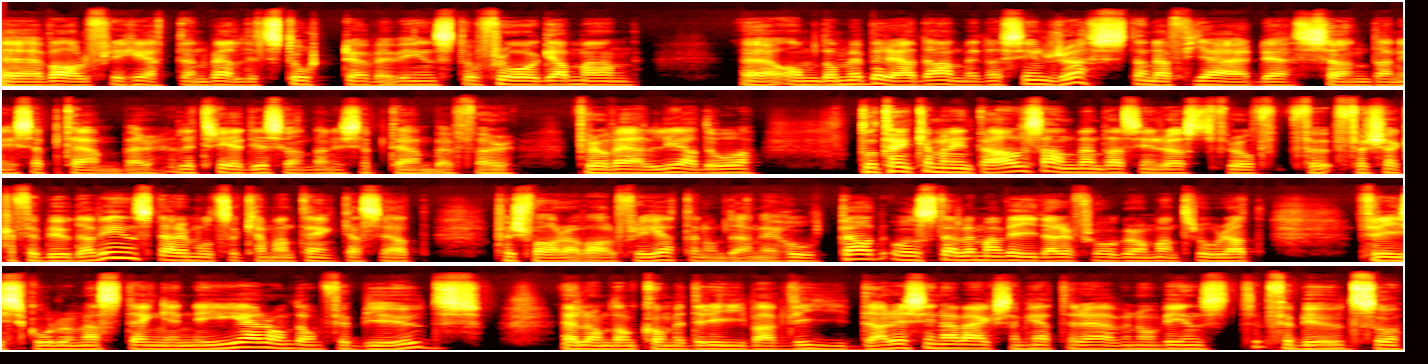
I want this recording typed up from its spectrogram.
eh, valfriheten väldigt stort över vinst. Och frågar man eh, om de är beredda att använda sin röst den där fjärde söndagen i september eller tredje söndagen i september för, för att välja, då, då tänker man inte alls använda sin röst för att för, försöka förbjuda vinst. Däremot så kan man tänka sig att försvara valfriheten om den är hotad. Och ställer man vidare frågor om man tror att friskolorna stänger ner om de förbjuds eller om de kommer driva vidare sina verksamheter även om vinst förbjuds så,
